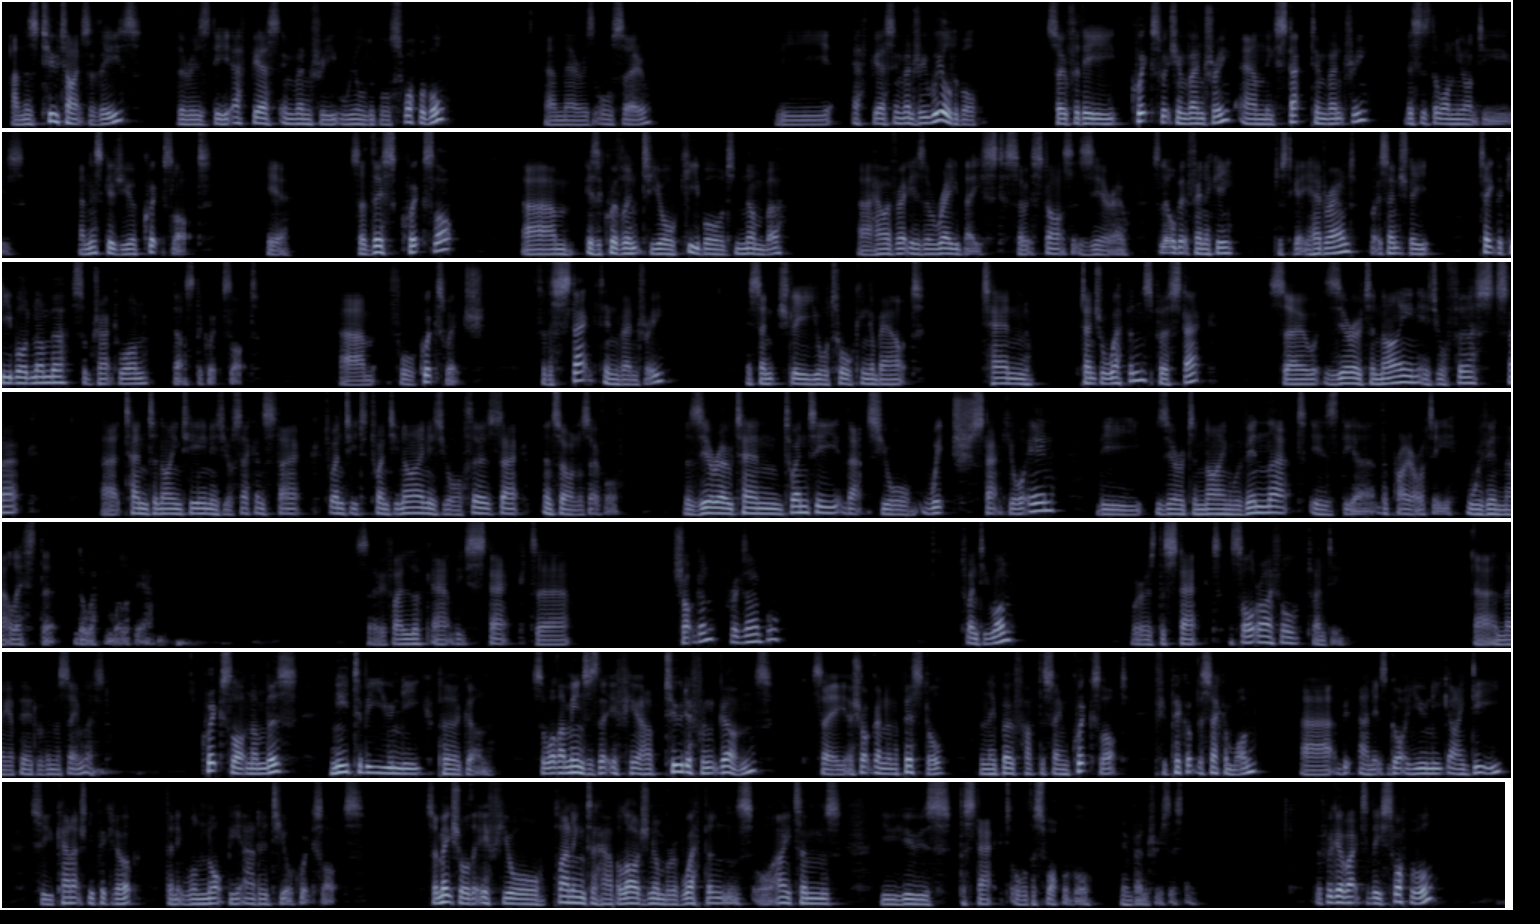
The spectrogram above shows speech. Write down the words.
And there's two types of these. There is the FPS inventory wieldable swappable, and there is also the FPS inventory wieldable. So for the quick switch inventory and the stacked inventory, this is the one you want to use. And this gives you a quick slot here. So this quick slot um, is equivalent to your keyboard number. Uh, however, it is array based, so it starts at zero. It's a little bit finicky just to get your head around, but essentially take the keyboard number, subtract one, that's the quick slot. Um, for quick switch, For the stacked inventory, essentially you're talking about 10 potential weapons per stack. So 0 to 9 is your first stack, uh, 10 to 19 is your second stack, 20 to 29 is your third stack, and so on and so forth. The 0, 10, 20, that's your which stack you're in. The 0 to 9 within that is the uh, the priority within that list that the weapon will appear. So if I look at the stacked uh, shotgun, for example, 21, whereas the stacked assault rifle, 20. Uh, and they appeared within the same list. Quick slot numbers need to be unique per gun. So what that means is that if you have two different guns, say a shotgun and a pistol, and they both have the same quick slot, if you pick up the second one uh, and it's got a unique ID, so you can actually pick it up, then it will not be added to your quick slots. So make sure that if you're planning to have a large number of weapons or items, you use the stacked or the swappable inventory system. If we go back to the swappable,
